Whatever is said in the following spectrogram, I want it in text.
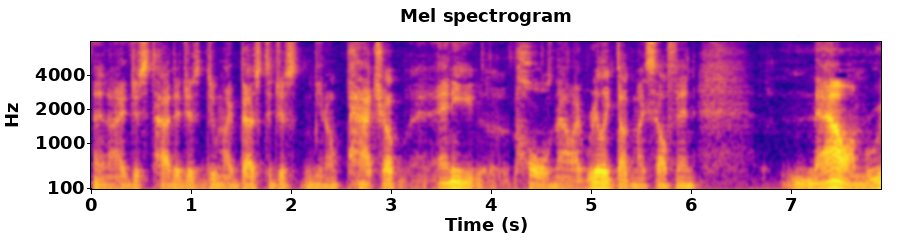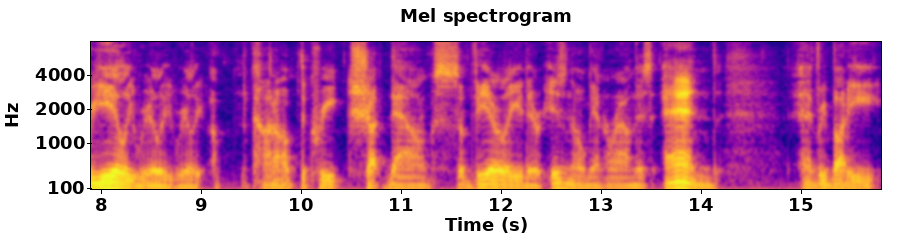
and I just had to just do my best to just you know patch up any holes now I really dug myself in now I'm really really really kind of up the creek shut down severely there is no getting around this and everybody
